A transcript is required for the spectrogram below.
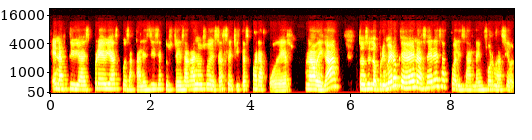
En actividades previas, pues acá les dice que ustedes hagan uso de estas flechitas para poder navegar. Entonces, lo primero que deben hacer es actualizar la información.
